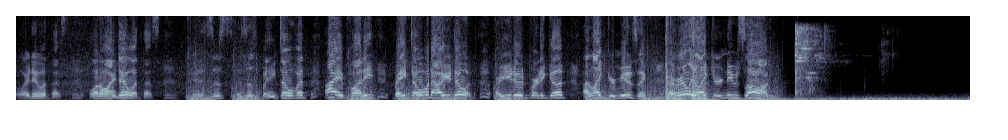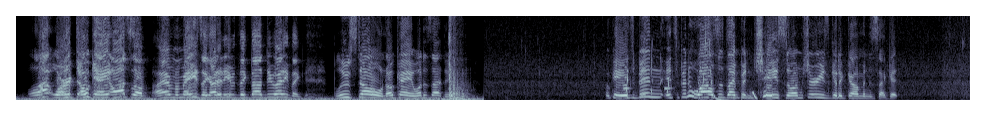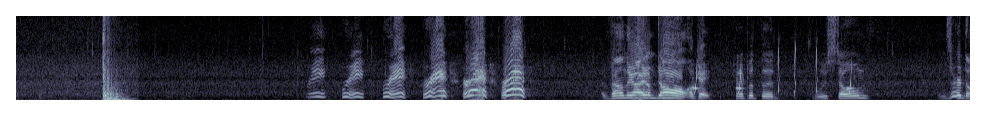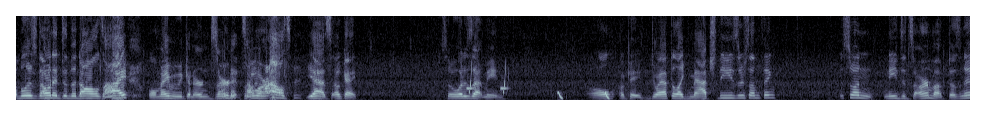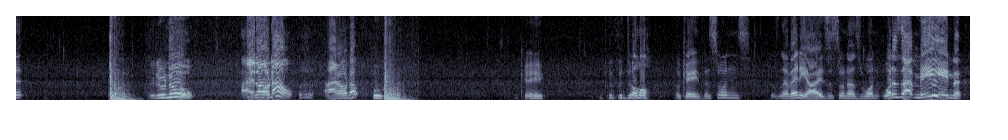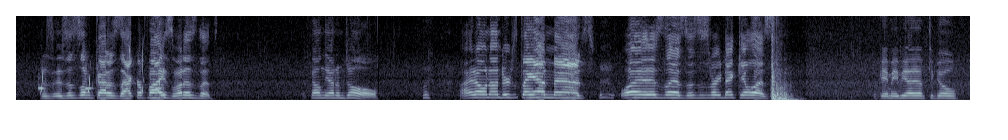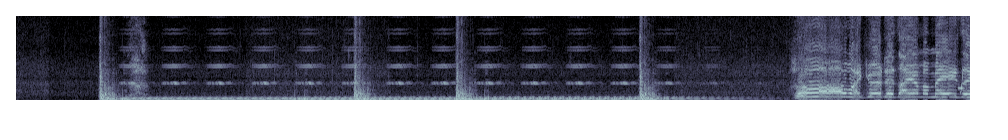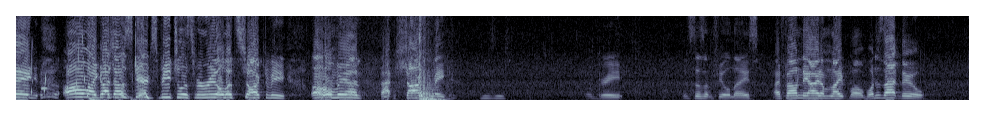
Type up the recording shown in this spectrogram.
What do I do with this? What do I do with this? Is this is this Beethoven? Hi buddy! Beethoven, how you doing? Are you doing pretty good? I like your music. I really like your new song. Well, that worked. Okay, awesome. I am amazing. I didn't even think that'd do anything. Blue stone. Okay, what does that do? Okay, it's been it's been a while since I've been chased, so I'm sure he's gonna come in a second. I found the item doll. Okay, can I put the blue stone Insert the blue stone into the doll's eye? Well, maybe we can insert it somewhere else. Yes, okay. So what does that mean? Oh, okay. Do I have to, like, match these or something? This one needs its arm up, doesn't it? I don't know. I don't know. I don't know. Ooh. Okay. Put the doll. Okay, this one's doesn't have any eyes. This one has one. What does that mean? Is, is this some kind of sacrifice? What is this? I found the item doll. I don't understand this. What is this? This is ridiculous. Okay, maybe I have to go goodness, I am amazing! Oh my gosh, I was scared speechless for real. That shocked me. Oh man, that shocked me. What is this? Oh great. This doesn't feel nice. I found the item light bulb. What does that do?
